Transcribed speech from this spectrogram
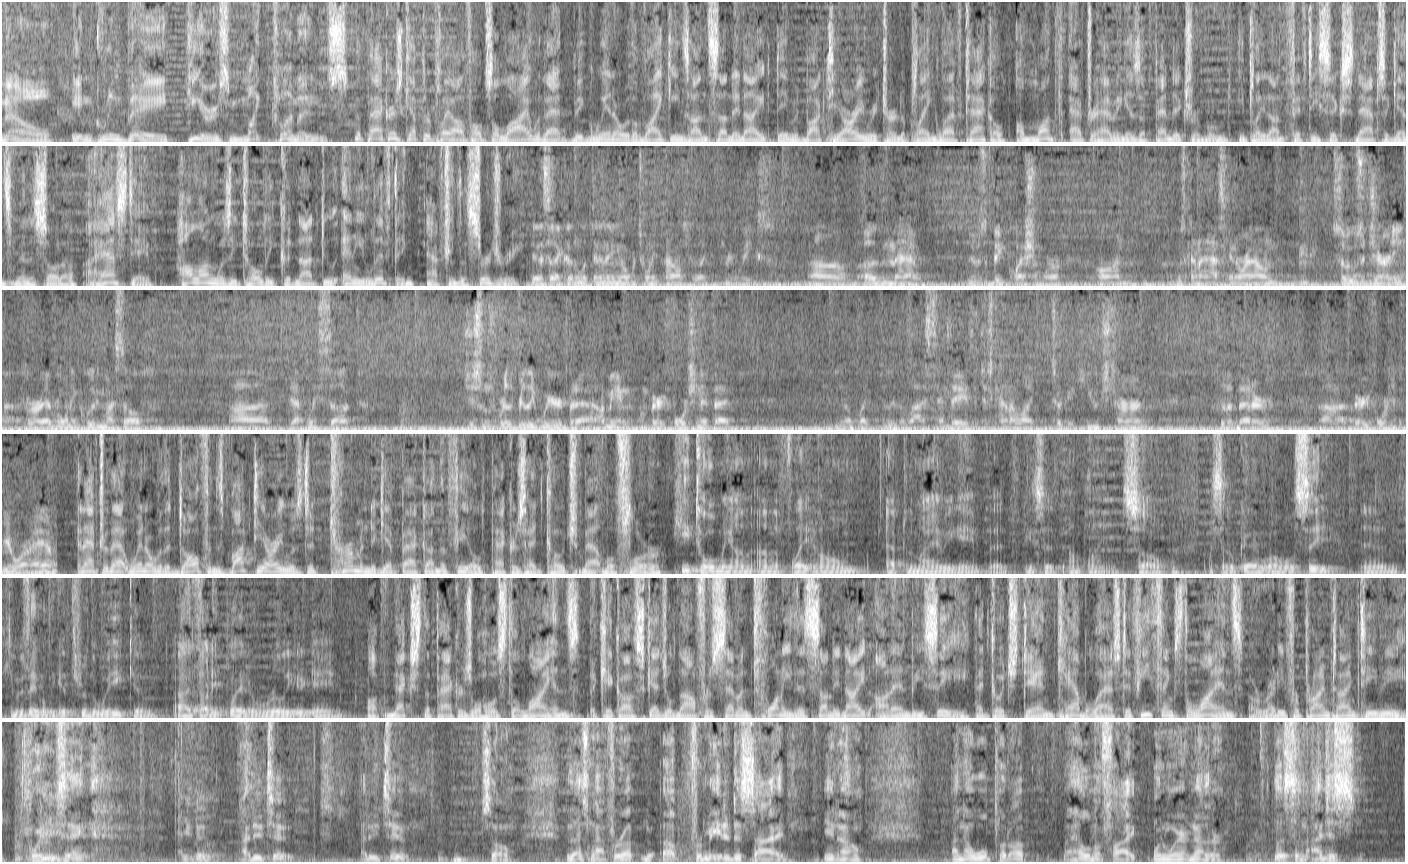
Now, in Green Bay, here's Mike Clemens. The Packers kept their playoff hopes alive with that big win over the Vikings on Sunday night. David Bakhtiari returned to playing left tackle a month after having his appendix removed. He played on 56 snaps against Minnesota. I asked Dave, how long was he told he could not do any lifting after the surgery? Yeah, so I couldn't lift anything over 20 pounds for like three weeks. Um, other than that, there was a big question mark on, was kind of asking around. So it was a journey for everyone, including myself. Uh, definitely sucked. Just was really, really weird. But I mean, I'm very fortunate that, you know, like really the last 10 days, it just kind of like took a huge turn for the better. Uh, very fortunate to be where I am. And after that win over the Dolphins, Bakhtiari was determined to get back on the field. Packers head coach Matt LaFleur. He told me on, on the flight home after the Miami game that he said, I'm playing. So I said, okay, well, we'll see and he was able to get through the week, and I thought he played a really good game. Up next, the Packers will host the Lions. The kickoff scheduled now for 7:20 this Sunday night on NBC. Head coach Dan Campbell asked if he thinks the Lions are ready for primetime TV. What do you think? You do? I do too. I do too. So that's not for up, up for me to decide. You know, I know we'll put up a hell of a fight one way or another. Listen, I just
